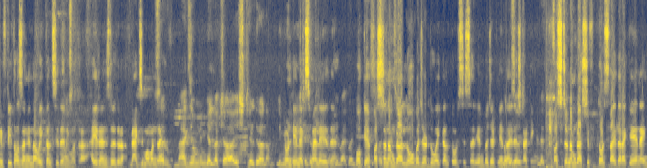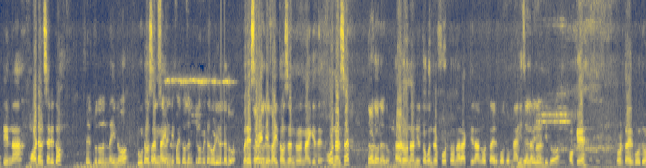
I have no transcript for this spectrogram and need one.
ಫಿಫ್ಟಿ ತೌಸಂಡ್ ಇಂದ ವೆಹಿಕಲ್ಸ್ ಇದೆ ನಿಮ್ಮ ಹತ್ರ. ಹೈ ರೇಂಜ್ ಮ್ಯಾಕ್ಸಿಮಮ್ ಅಂದ್ರೆ? ಮ್ಯಾಕ್ಸಿಮಮ್ ನಿಮ್ಗೆ ಲಕ್ಷ ಎಷ್ಟು ಹೇಳ್ತೀರಾ ಟ್ವೆಂಟಿ ಲ್ಯಾಕ್ಸ್ ಮೇಲೆ ಇದೆ. ಓಕೆ ಫಸ್ಟ್ ನಮ್ಗೆ ಲೋ ಬಜೆಟ್ ವೆಹಿಕಲ್ ತೋರಿಸಿ ಸರ್ ಏನ್ ಬಜೆಟ್ನಿಂದ ಇದೆ ಸ್ಟಾರ್ಟಿಂಗ್ ಫಸ್ಟ್ ನಮ್ಗೆ ಶಿಫ್ಟ್ ತೋರಿಸ್ತಾ ಇದ್ದಾರೆ ಕೆ ನೈನ್ಟೀನ್ ಮಾಡೆಲ್ ಸರ್ ಇದು? Two thousand nine two thousand nine seventy five thousand kilometre ಓಡಿರೋದು. ಬರೀ ಸೆವೆಂಟಿ ಫೈವ್ ತೌಸಂಡ್ ರನ್ ಆಗಿದೆ. Owner sir third owner third owner ನೀವು ತಗೊಂಡ್ರೆ ಫೋರ್ತ್ ಓನರ್ ಆಗ್ತೀರಾ? ನೋಡ್ತಾ ಇರ್ಬೋದು ಡೀಸೆಲ್ ವೇರಿಯಂಟ್ ಇದು. ಓಕೆ ನೋಡ್ತಾ ಇರ್ಬೋದು.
